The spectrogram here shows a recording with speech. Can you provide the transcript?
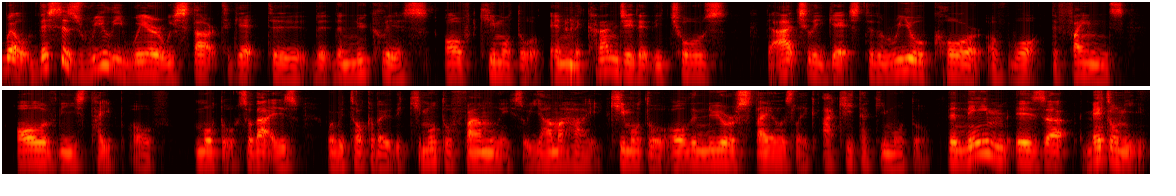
Well, this is really where we start to get to the, the nucleus of Kimoto in the kanji that they chose that actually gets to the real core of what defines all of these type of moto. So that is when we talk about the Kimoto family, so Yamahai, Kimoto, all the newer styles like Akita Kimoto. The name is uh, Metomi.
